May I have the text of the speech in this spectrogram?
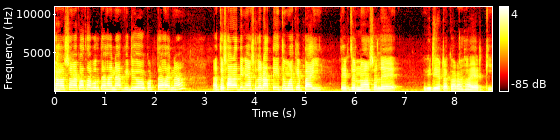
খাওয়ার সময় কথা বলতে হয় না ভিডিও করতে হয় না। তো সারাদিনে আসলে রাতেই তোমাকে পাই এর জন্য আসলে ভিডিওটা করা হয় আর কি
